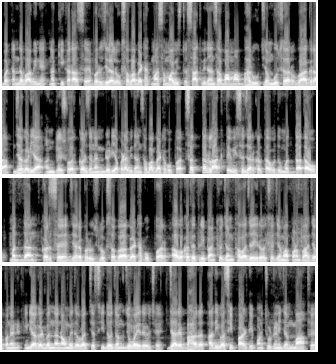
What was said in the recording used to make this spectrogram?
બટન દબાવીને નક્કી કરાશે. ભરૂચ જિલ્લા લોકસભા બેઠકમાં સમાવિષ્ટ સાત વિધાનસભામાં ભરૂચ, જંબુસર, વાગરા, ઝઘડિયા, અંકલેશ્વર, કરજણ અને ડેડિયાપાડા વિધાનસભા બેઠક ઉપર સત્તર લાખ ત્રેવીસ હજાર કરતા વધુ મતદાતાઓ મતદાન કરશે. જ્યારે ભરૂચ લોકસભા બેઠક ઉપર આ વખતે ત્રિપાંખીયો જંગ થવા જઈ રહ્યો છે, જેમાં પણ ભાજપ અને ઇન્ડિયા ગઠબંધનના ઉમેદવાર વચ્ચે સીધો જંગ જોવાઈ રહ્યો છે. જ્યારે ભારત આદિવાસી પાર્ટી પણ ચૂંટણી જંગમાં છે.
